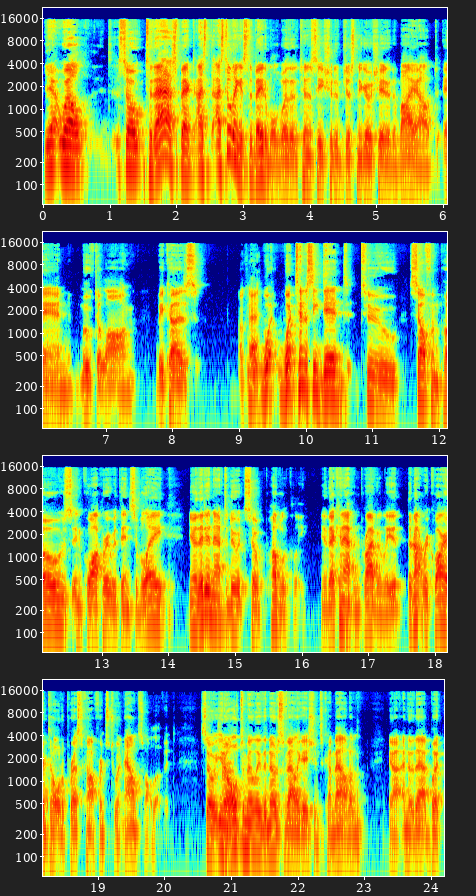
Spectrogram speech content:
Yeah, well, so to that aspect, I, I still think it's debatable whether Tennessee should have just negotiated a buyout and moved along because okay. what what Tennessee did to self-impose and cooperate with the NCAA, you know, they didn't have to do it so publicly. You know, that can happen privately. They're not required to hold a press conference to announce all of it. So, you know, ultimately the notice of allegations come out. I'm, yeah, I know that, but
